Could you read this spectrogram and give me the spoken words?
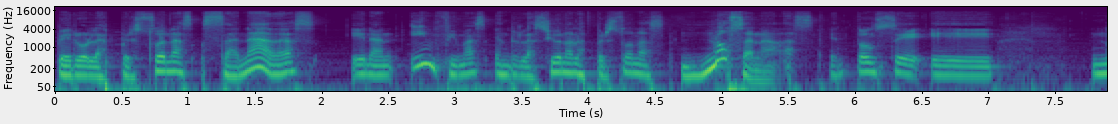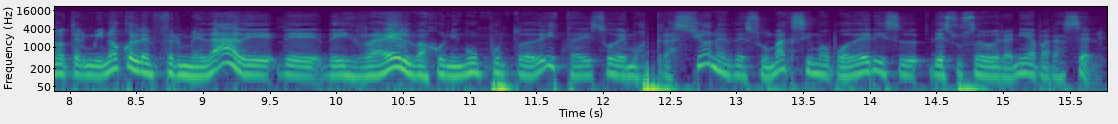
pero las personas sanadas eran ínfimas en relación a las personas no sanadas. Entonces, eh, no terminó con la enfermedad de, Israel bajo ningún punto de vista, hizo demostraciones de su máximo poder y de su soberanía para hacerlo.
